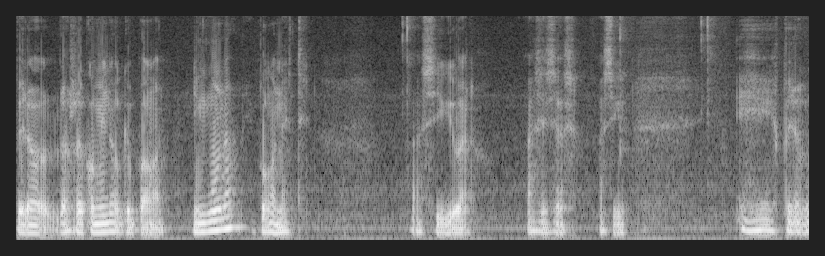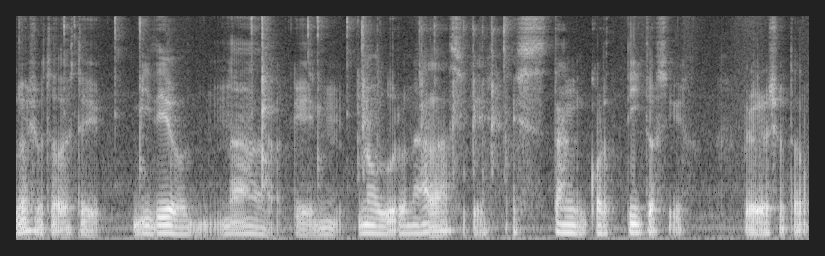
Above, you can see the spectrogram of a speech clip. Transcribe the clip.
pero les recomiendo que pongan ninguna y pongan este. Así que bueno, así se hace. Así eh, espero que les haya gustado este video. Nada, que no duró nada, así que es tan cortito, así que espero que les haya gustado.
